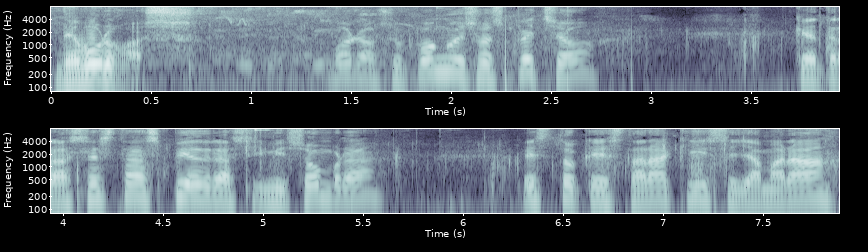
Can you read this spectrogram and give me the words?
de Burgos. Bueno, supongo y sospecho que tras estas piedras y mi sombra, esto que estará aquí se llamará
